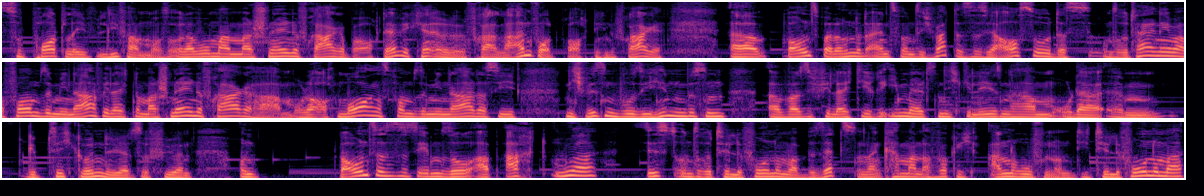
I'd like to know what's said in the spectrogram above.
Support liefern muss oder wo man mal schnell eine Frage braucht. Ja, wir kennen eine, Frage, eine Antwort braucht, nicht eine Frage. Äh, bei uns bei der 121 Watt, das ist ja auch so, dass unsere Teilnehmer vorm Seminar vielleicht nochmal schnell eine Frage haben oder auch morgens vom Seminar, dass sie nicht wissen, wo sie hin müssen, äh, weil sie vielleicht ihre E-Mails nicht gelesen haben oder ähm, gibt zig Gründe, die dazu führen. Und bei uns ist es eben so, ab 8 Uhr ist unsere Telefonnummer besetzt und dann kann man auch wirklich anrufen. Und die Telefonnummer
